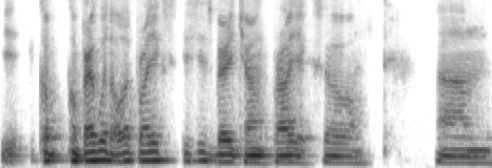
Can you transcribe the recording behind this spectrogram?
it- com- compared with other projects, this is very young project. So um,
